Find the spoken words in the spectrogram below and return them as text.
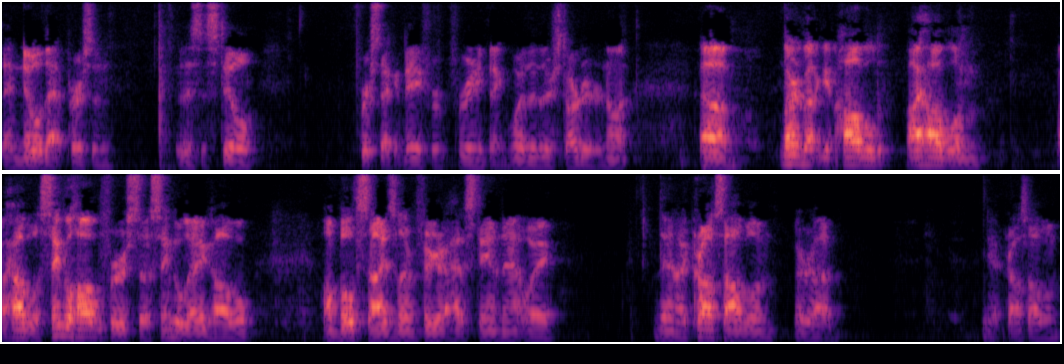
and know that person. This is still first second day for for anything, whether they're started or not. Um, learn about getting hobbled. I hobble them. I hobble a single hobble first, so a single leg hobble on both sides. Let them figure out how to stand that way. Then I cross hobble them, or uh, yeah, cross hobble them.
